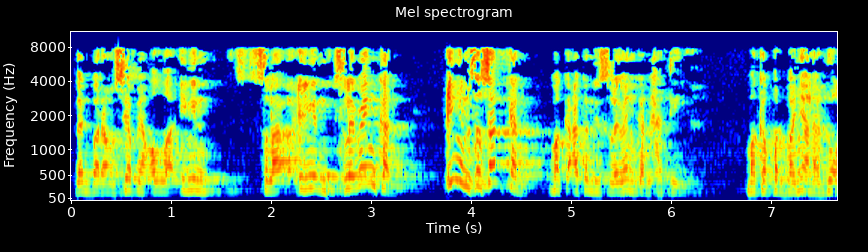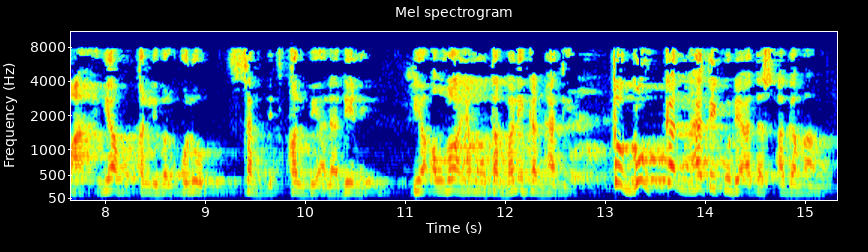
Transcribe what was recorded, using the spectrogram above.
Dan barang siapa yang Allah ingin ingin selewengkan, ingin sesatkan, maka akan diselewengkan hatinya. Maka perbanyaklah doa, ya muqallibal qulub, tsabbit qalbi ala dini. Ya Allah yang memutarbalikkan hati, teguhkan hatiku di atas agamamu.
